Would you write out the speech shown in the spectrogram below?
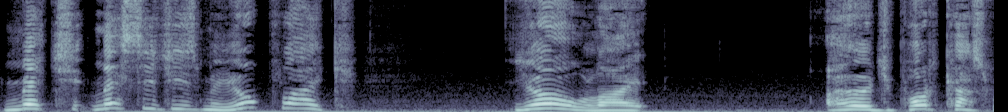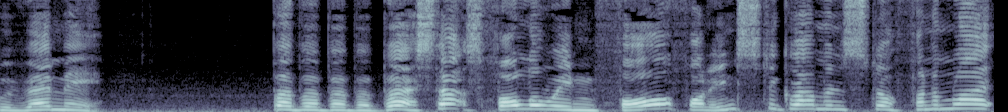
messages me up like, "Yo, like, I heard your podcast with Remy." Blah, blah, blah, blah, blah. Starts following Forth on Instagram and stuff. And I'm like,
